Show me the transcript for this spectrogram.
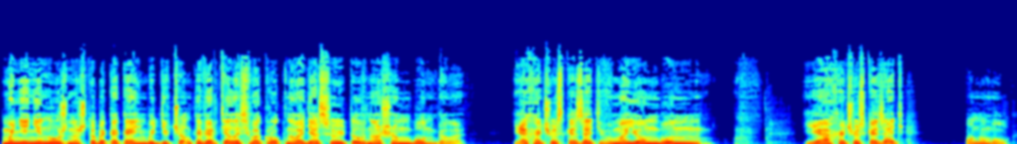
Мне не нужно, чтобы какая-нибудь девчонка вертелась вокруг, наводя суету в нашем бунгало. Я хочу сказать, в моем бун... Я хочу сказать...» Он умолк.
